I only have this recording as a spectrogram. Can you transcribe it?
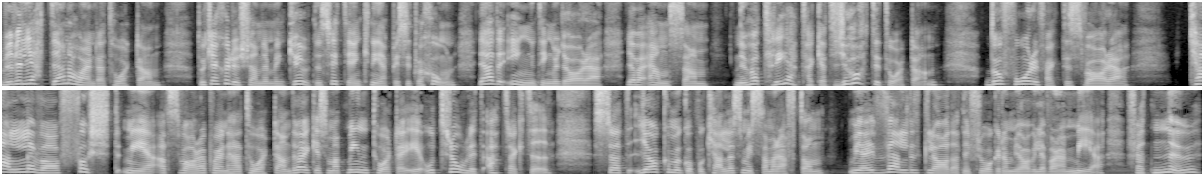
vi vill jättegärna ha den där tårtan. Då kanske du känner, men gud, nu sitter jag i en knepig situation. Jag hade ingenting att göra, jag var ensam. Nu har tre tackat ja till tårtan. Då får du faktiskt svara, Kalle var först med att svara på den här tårtan. Det verkar som att min tårta är otroligt attraktiv. Så att jag kommer gå på Kalles midsommarafton. Men jag är väldigt glad att ni frågade om jag ville vara med. För att nu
